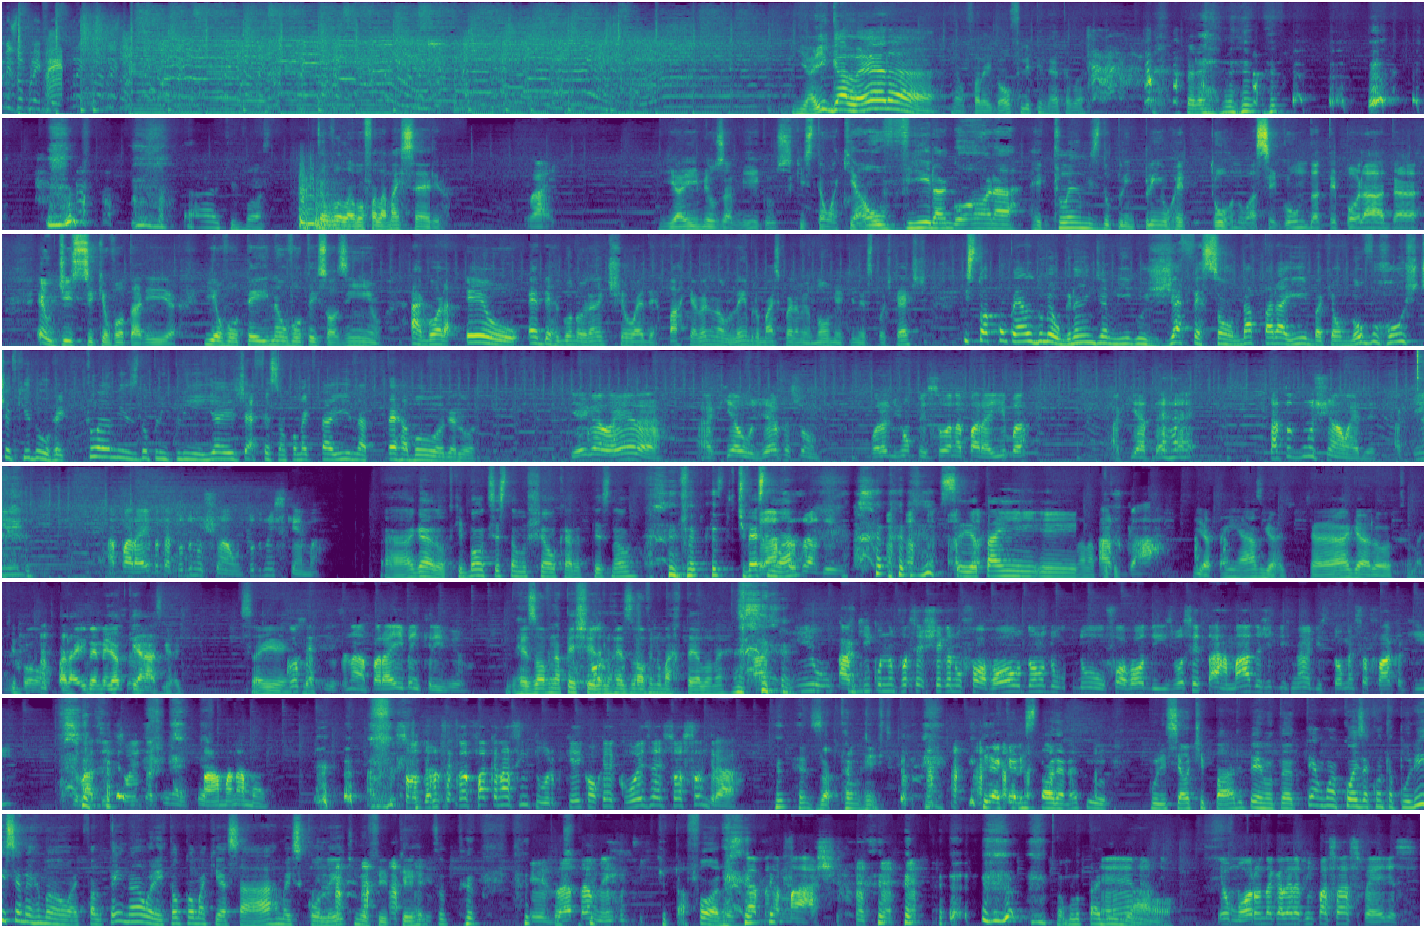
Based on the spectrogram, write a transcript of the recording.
Reclames do. Reclames E aí, galera? Não, falei igual o Felipe Neto agora. Pera aí. Ai, que bosta. Então vou lá, vou falar mais sério. Vai. E aí, meus amigos que estão aqui a ouvir agora Reclames do Plim Plim, o retorno à segunda temporada. Eu disse que eu voltaria, e eu voltei e não voltei sozinho. Agora eu, Éder Gonorante ou Éder Park, agora não lembro mais qual era meu nome aqui nesse podcast, estou acompanhado do meu grande amigo Jefferson da Paraíba, que é o novo host aqui do Reclames do Plim Plim. E aí, Jefferson, como é que tá aí na Terra Boa, garoto? E aí, galera? Aqui é o Jefferson, fora de João Pessoa, na Paraíba. Aqui a terra é... tá tudo no chão, Éder. Aqui na Paraíba tá tudo no chão, tudo no esquema. Ah, garoto, que bom que vocês estão no chão, cara, porque senão, se tivesse no ar, Graças a Deus. você ia estar em. em... Puta Asgard. Ia estar em Asgard. Ah, garoto, mas que bom. Paraíba é melhor que Asgard. Isso aí. Com certeza. Não, a Paraíba é incrível. Resolve na peixeira, não resolve no martelo, né? Aqui, aqui quando você chega no forró, o dono do, do forró diz, você tá armado? A gente diz, não, ele diz, toma essa faca aqui, e lá dentro só entra com, com a arma na mão. Só dança com a faca na cintura, porque qualquer coisa é só sangrar. Exatamente. E aquela história, né? Que o policial te para e pergunta: tem alguma coisa contra a polícia, meu irmão? Aí tu fala: tem não, ele. Então toma aqui essa arma, esse colete, meu filho, porque tu, Exatamente. tu tá foda. Cabra macho. Vamos lutar de É, igual. Eu moro onde a galera vem passar as férias.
